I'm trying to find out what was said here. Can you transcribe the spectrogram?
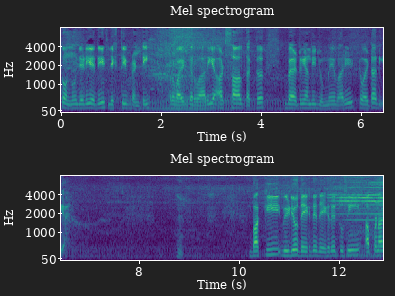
ਤੁਹਾਨੂੰ ਜਿਹੜੀ ਇਹਦੀ ਲਿਖਤੀ ਵਾਰੰਟੀ ਪ੍ਰੋਵਾਈਡ ਕਰਵਾ ਰਹੀ ਹੈ 8 ਸਾਲ ਤੱਕ ਬੈਟਰੀਆਂ ਦੀ ਜ਼ਿੰਮੇਵਾਰੀ ਟੋਇਟਾ ਦੀ ਹੈ ਬਾਕੀ ਵੀਡੀਓ ਦੇਖਦੇ ਦੇਖਦੇ ਤੁਸੀਂ ਆਪਣਾ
